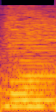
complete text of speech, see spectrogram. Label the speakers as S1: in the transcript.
S1: one.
